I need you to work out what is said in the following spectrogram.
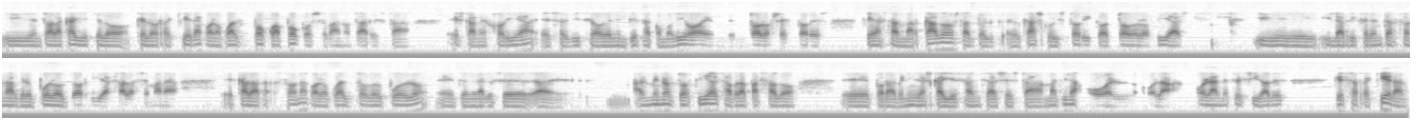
y en toda la calle que lo, que lo requiera, con lo cual poco a poco se va a notar esta, esta mejoría. El servicio de limpieza, como digo, en, todos los sectores que ya están marcados, tanto el, casco histórico todos los días y, las diferentes zonas del pueblo dos días a la semana eh, cada zona, con lo cual todo el pueblo eh, tendrá que ser eh, al menos dos días habrá pasado por avenidas, calles anchas esta máquina o, el, o, la, o las necesidades que se requieran,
